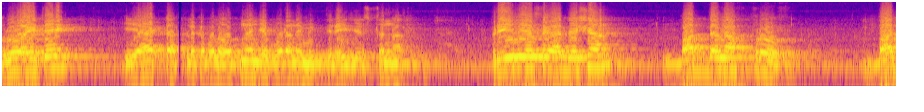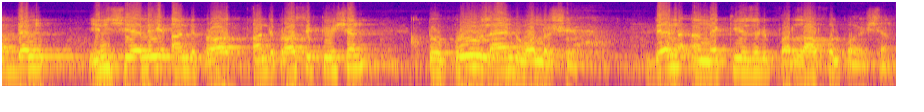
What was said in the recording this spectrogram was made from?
ప్రూవ్ అయితే ఈ యాక్ట్ అప్లికబుల్ అవుతుందని చెప్పి కూడా నేను మీకు తెలియజేస్తున్నా ప్రీవియస్గా Disha burden of proof. Burden initially on the on the prosecution to prove land ownership. Then an accused for lawful position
